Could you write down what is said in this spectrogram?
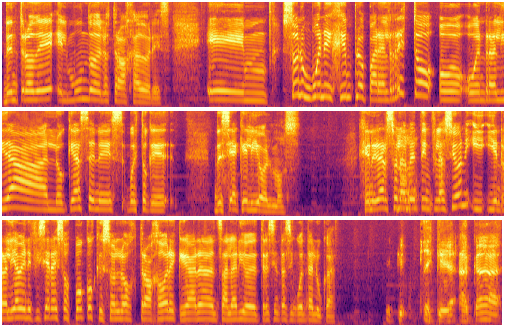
dentro del mundo de los trabajadores. Eh, ¿Son un buen ejemplo para el resto o, o en realidad lo que hacen es esto que decía Kelly Olmos? Generar solamente No. inflación y, y en realidad beneficiar a esos pocos que son los trabajadores que ganan salario de 350 lucas. Es que, es que acá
